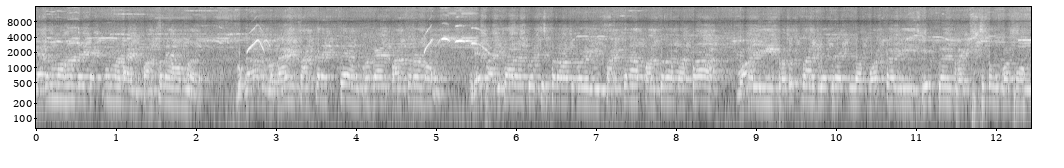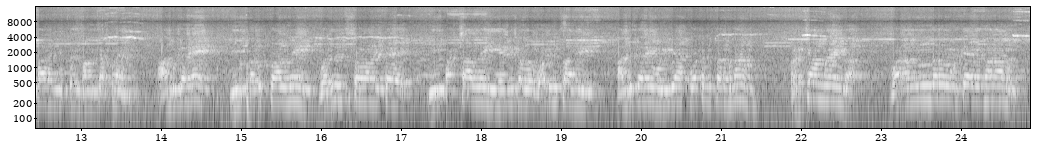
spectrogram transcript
జగన్మోహన్ రెడ్డి ఎక్కడున్నాడు? ఆయన పంచనే ఉన్నారు ఒక ఒక ఆయన సంకర ఎక్కితే ఇంకొక ఆయన పంచడం రేపు అధికారానికి వచ్చిన తర్వాత కూడా ఈ సంకన పంచన తప్ప వాళ్ళు ఈ ప్రభుత్వానికి వ్యతిరేకంగా పోట్లాడి ఈ స్టీల్ ప్లాంట్ రక్షించడం కోసం ఉంటారని చెప్పేసి మనం చెప్పలేము. అందుకనే ఈ ప్రభుత్వాలని వదిలించుకోవాలంటే ఈ పక్షాలని ఈ ఎన్నికల్లో ఓడించాలి. అందుకనే ఇండియా కూటమి తరఫున ప్రత్యామ్నాయంగా వారందరూ ఒకటే విధానాలు.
